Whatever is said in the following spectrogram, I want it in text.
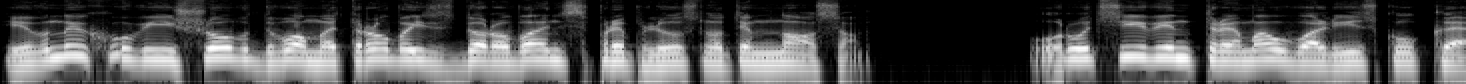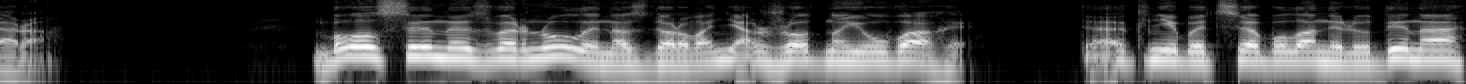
і в них увійшов двометровий здоровань з приплюснутим носом. У руці він тримав валізку кера. Боси не звернули на здоровання жодної уваги, так ніби це була не людина,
